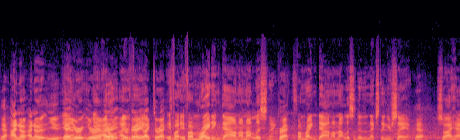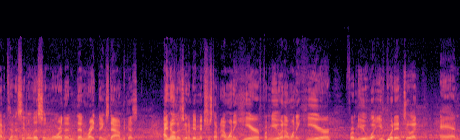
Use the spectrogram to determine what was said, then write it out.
Yeah, I know. I know you. Yeah, you're you're Yeah, I very don't- I- you're very I- like direct. If I if I'm writing down, I'm not listening. Correct. If I'm writing down, I'm not listening to the next thing you're saying. Yeah. So I have a tendency to listen more than than write things down because I know there's going to be a mixture of stuff, and I want to hear from you, and I want to hear from you what you've put into it, and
